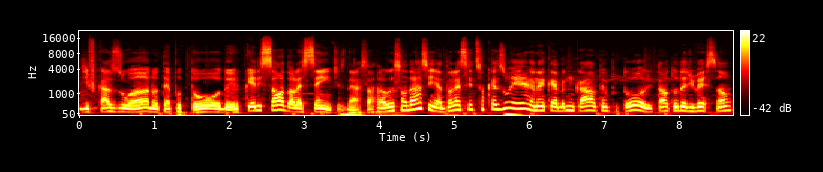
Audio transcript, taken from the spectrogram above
de ficar zoando o tempo todo. Porque eles são adolescentes, né? As tartarugas são assim, adolescente só quer zoeira, né? Quer brincar o tempo todo e tal, tudo é diversão.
